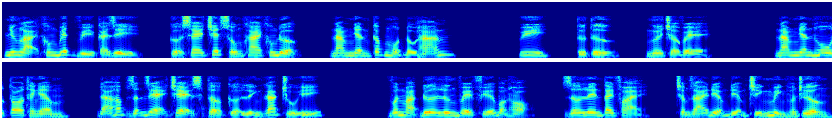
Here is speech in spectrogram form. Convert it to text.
Nhưng lại không biết vì cái gì, cửa xe chết sống khai không được, nam nhân cấp một đầu hãn. Uy, từ từ, ngươi trở về. Nam nhân hô to thanh âm, đã hấp dẫn rẻ trẻ sở cửa lính gác chú ý. Vân Mạt đưa lưng về phía bọn họ, giơ lên tay phải, chậm rãi điểm điểm chính mình huân chương.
